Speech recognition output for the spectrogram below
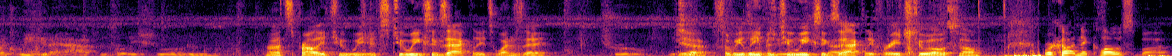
like week and a half until H2O do. That's probably two weeks. It's two weeks exactly. It's Wednesday. True. Yeah, so we leave in Two two weeks weeks exactly for H2O. So we're cutting it close, but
